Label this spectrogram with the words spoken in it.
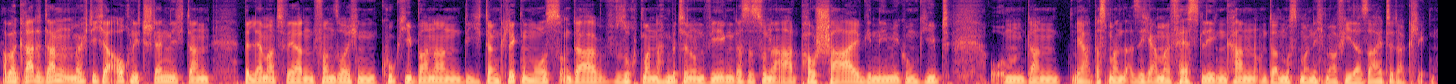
Aber gerade dann möchte ich ja auch nicht ständig dann belämmert werden von solchen Cookie-Bannern, die ich dann klicken muss. Und da sucht man nach Mitteln und Wegen, dass es so eine Art Pauschalgenehmigung gibt, um dann, ja, dass man sich einmal festlegen kann und dann muss man nicht mehr auf jeder Seite da klicken.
